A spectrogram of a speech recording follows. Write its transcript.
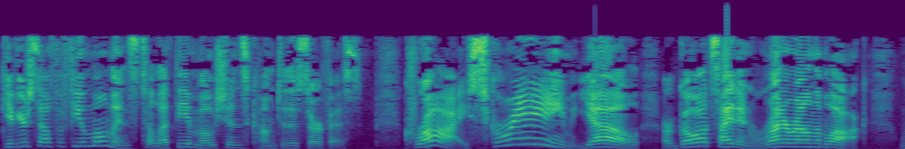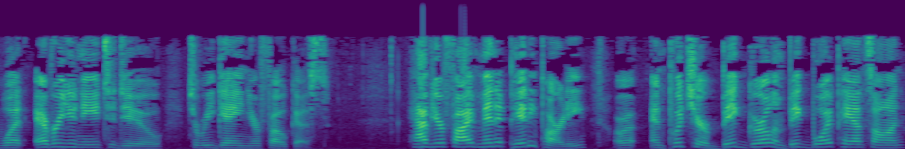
give yourself a few moments to let the emotions come to the surface. Cry, scream, yell, or go outside and run around the block. Whatever you need to do to regain your focus. Have your five minute pity party or, and put your big girl and big boy pants on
